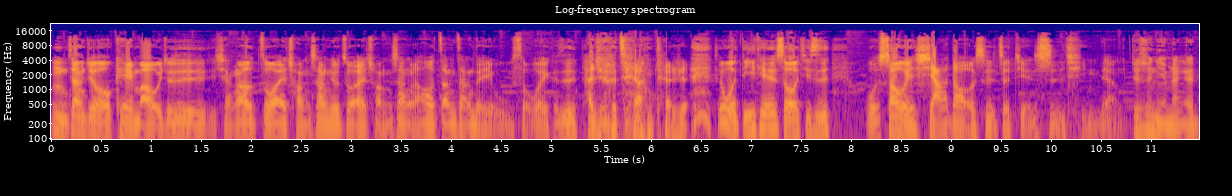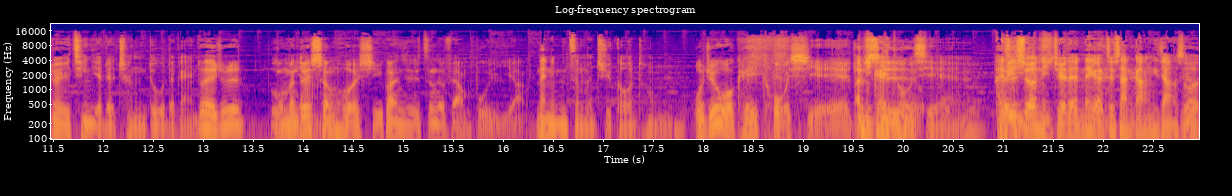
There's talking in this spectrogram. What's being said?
嗯，这样就 OK 嘛。我就是想要坐在床上就坐在床上，然后脏脏的也无所谓。可是他就是这样的人，所以我第一天的时候，其实我稍微吓到是这件事情，这样就是你们两个对清洁的程度的感觉，对，就是。我们对生活的习惯其实真的非常不一样。那你们怎么去沟通？我觉得我可以妥协，啊，你可以妥协，还是说你觉得那个就像刚刚你讲说，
